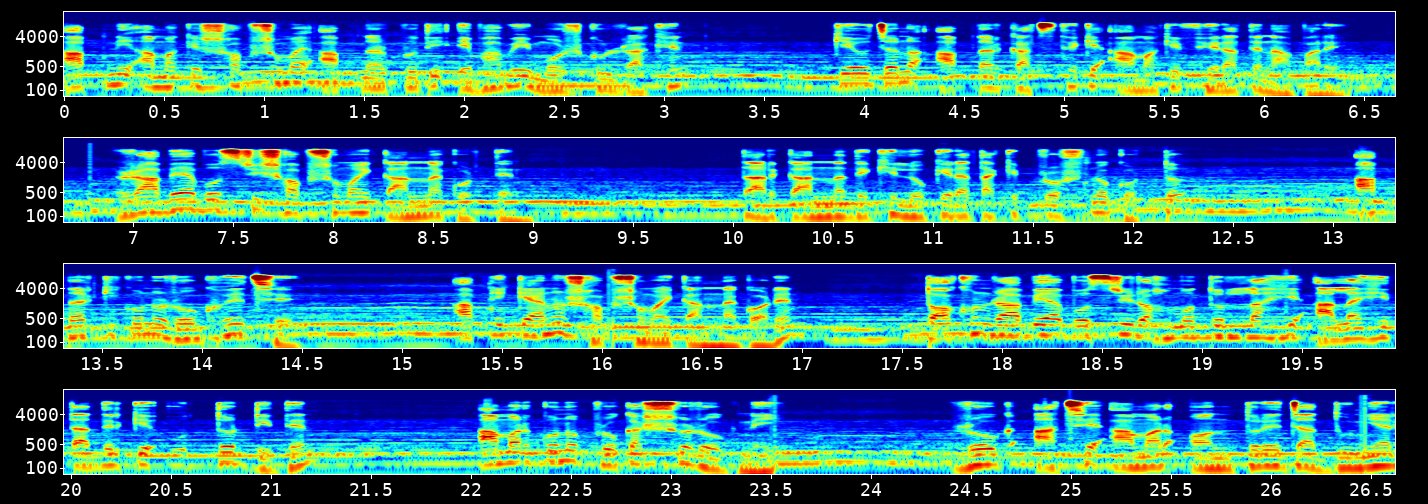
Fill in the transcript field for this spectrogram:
আপনি আমাকে সবসময় আপনার প্রতি এভাবেই মশগুল রাখেন। কেউ যেন আপনার কাছ থেকে আমাকে ফেরাতে না পারে। রাবেয়া বস্রী সবসময় কান্না করতেন। তার কান্না দেখে লোকেরা তাকে প্রশ্ন করত, আপনার কি কোনো রোগ হয়েছে? আপনি কেন সবসময় কান্না করেন? তখন রাবেয়া বস্রী রহমতুল্লাহি আলাহি তাদেরকে উত্তর দিতেন, আমার কোনো প্রকাশ্য রোগ নেই। রোগ আছে আমার অন্তরে যা দুনিয়ার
